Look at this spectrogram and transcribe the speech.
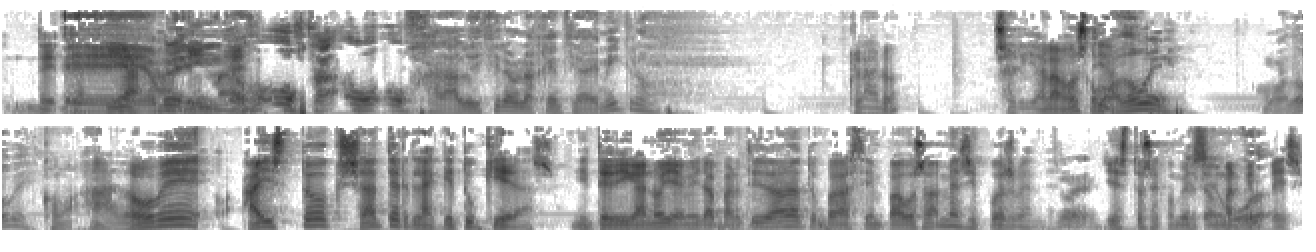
de, de aquí a, Eh, hombre, a Lima, ¿eh? o- oja- o- ojalá lo hiciera una agencia de micro. Claro, sería la Como hostia. Adobe. Como Adobe. Como Adobe, iStock, Shutter, la que tú quieras. Y te digan, oye, mira, a partir de ahora tú pagas 100 pavos al mes y puedes vender. Bueno, Y esto se convierte en un marketplace.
